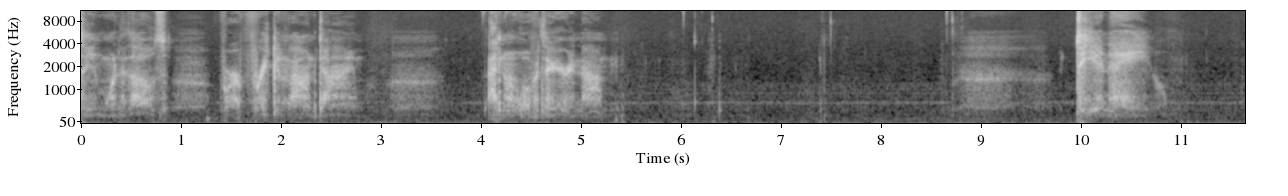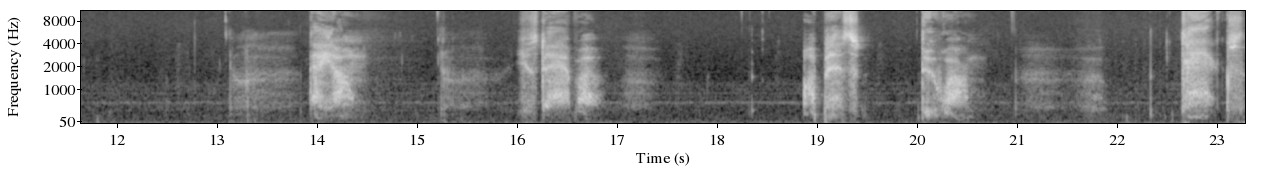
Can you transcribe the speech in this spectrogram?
seen one of those for a freaking long time. I know over there in um, TNA, they um used to have a a best do um tax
